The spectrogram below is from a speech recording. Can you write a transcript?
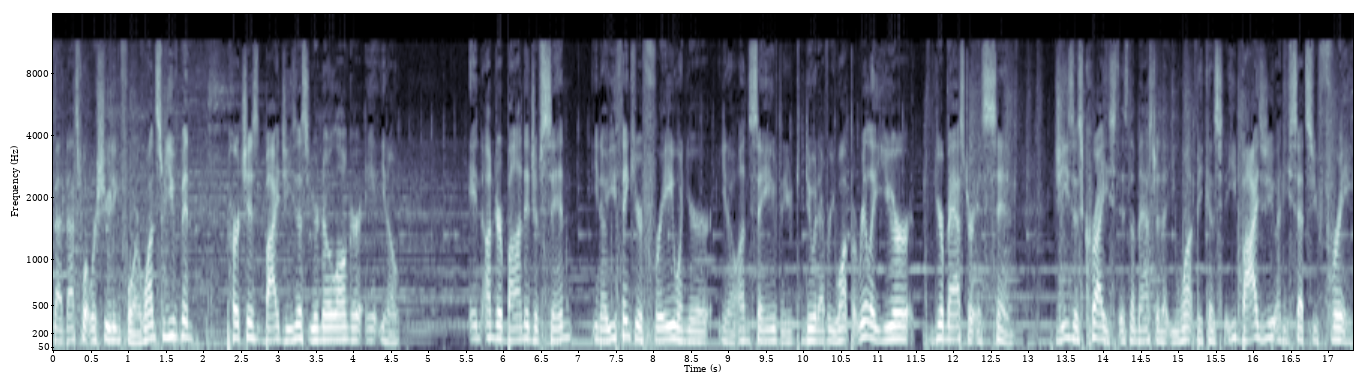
That, that's what we're shooting for. Once you've been purchased by Jesus. You're no longer, eh, you know, in under bondage of sin. You know, you think you're free when you're, you know, unsaved and you can do whatever you want, but really your your master is sin. Jesus Christ is the master that you want because he buys you and he sets you free.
